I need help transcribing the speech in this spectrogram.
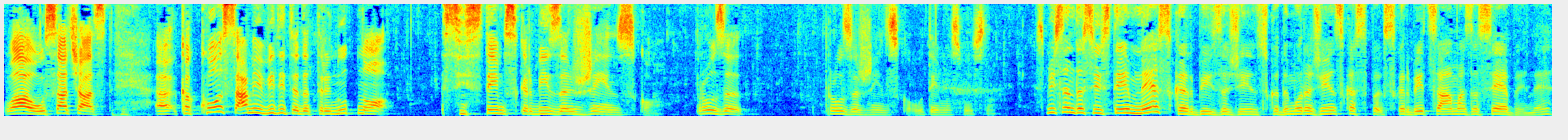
Wow, vsa čast. Eh, Kako sami vidite, da trenutno sistem skrbi za žensko? Prav za, prav za žensko v tem smislu. Mislim, da sistem ne skrbi za žensko, da mora ženska skrbeti sama za sebe. Ne?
